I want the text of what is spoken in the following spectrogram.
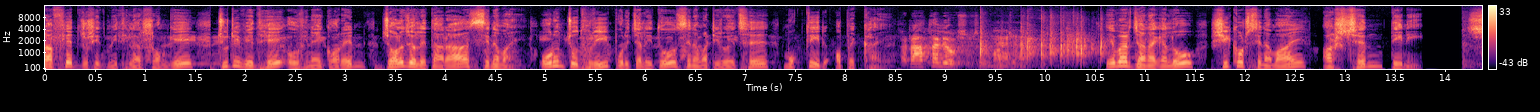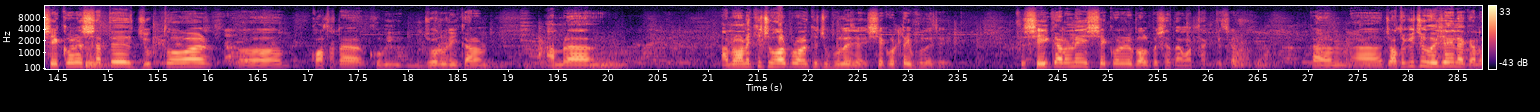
রাফিয়াত রশিদ মিথিলার সঙ্গে জুটি বেঁধে অভিনয় করেন জলে জলে তারা সিনেমায়। অরুণ চৌধুরী পরিচালিত সিনেমাটি রয়েছে মুক্তির অপেক্ষায়। এবার জানা গেল শিকড় সিনেমায় আসছেন তিনি। শেকড়ের সাথে যুক্ত হওয়ার কথাটা খুবই জরুরি, কারণ আমরা আমরা অনেক কিছু হওয়ার পর অনেক কিছু ভুলে যাই শেকড়টাই ভুলে যাই। তো সেই কারণেই শেকড়ের গল্পের সাথে আমার থাকতে চাওয়া কারণ যত কিছু হয়ে যায় না কেন,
